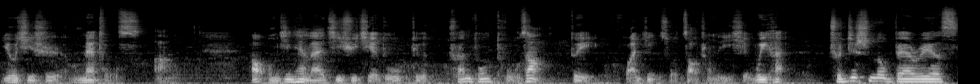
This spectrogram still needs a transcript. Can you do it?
尤其是 metals 啊。好，我们今天来继续解读这个传统土葬对环境所造成的一些危害。Traditional burials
